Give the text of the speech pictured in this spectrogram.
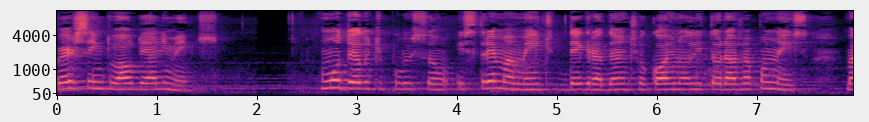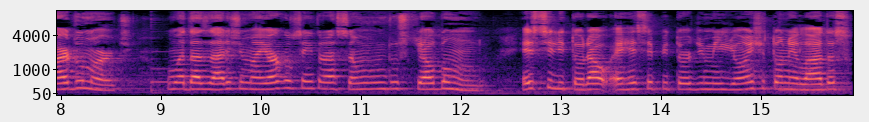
percentual de alimentos. Um modelo de poluição extremamente degradante ocorre no litoral japonês, Mar do Norte, uma das áreas de maior concentração industrial do mundo. Este litoral é receptor de milhões de toneladas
